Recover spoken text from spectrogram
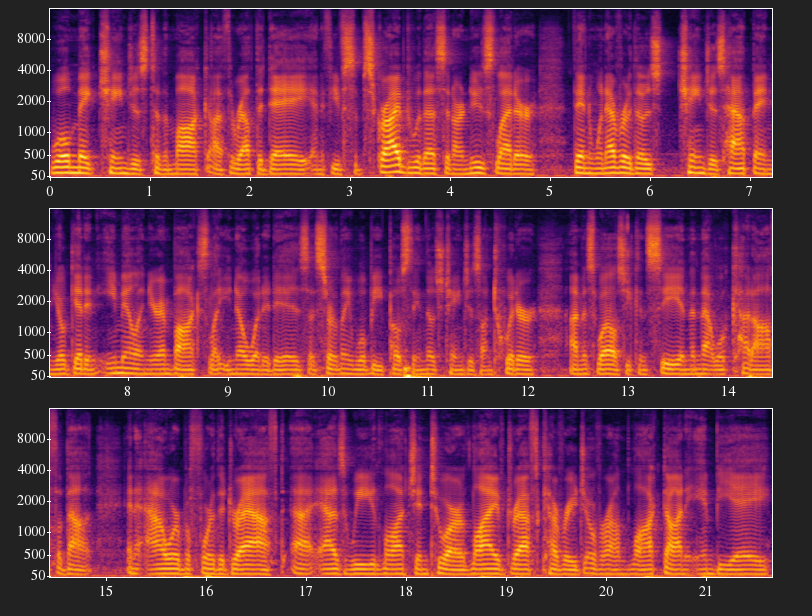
We'll make changes to the mock uh, throughout the day. And if you've subscribed with us in our newsletter, then whenever those changes happen, you'll get an email in your inbox let you know what it is. I certainly will be posting those changes on Twitter um, as well as you can see, and then that will cut off about an hour before the draft uh, as we launch into our live draft coverage over on Locked On NBA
